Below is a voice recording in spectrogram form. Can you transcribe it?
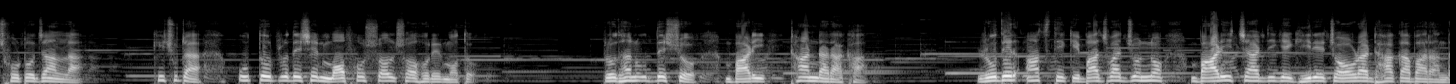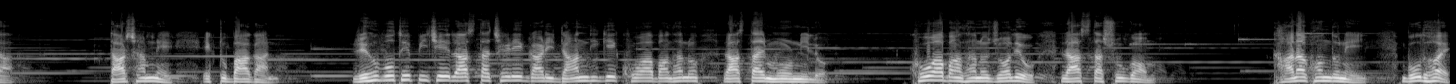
ছোট জানলা। কিছুটা উত্তরপ্রদেশের মফস্বল শহরের মতো। প্রধান উদ্দেশ্য, বাড়ি ঠান্ডা রাখা। রোদের আঁচ থেকে বাঁচবার জন্য বাড়ির চারদিকে ঘিরে চওড়া ঢাকা বারান্দা। তার সামনে একটু বাগান। রেহপথে পিছে রাস্তা ছেড়ে গাড়ি ডান দিকে খোয়া বাঁধানো রাস্তায় মোড় নিল। খোয়া বাঁধানো জলেও রাস্তা সুগম। খানাখন্দ নেই। বোধ হয়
